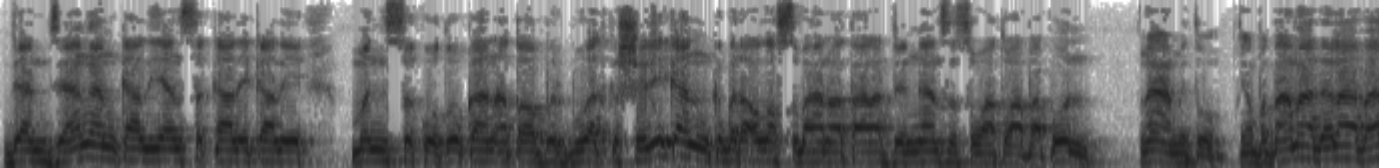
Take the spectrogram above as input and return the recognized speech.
dan jangan kalian sekali-kali mensekutukan atau berbuat kesyirikan kepada Allah Subhanahu wa taala dengan sesuatu apa pun. Nah, itu. Yang pertama adalah apa?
